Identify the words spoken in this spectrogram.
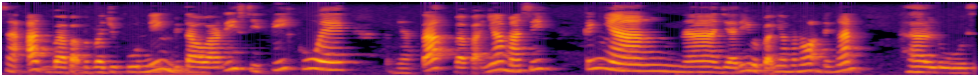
saat bapak berbaju kuning ditawari Siti kue. Ternyata bapaknya masih kenyang. Nah, jadi bapaknya menolak dengan halus.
